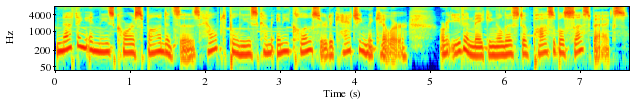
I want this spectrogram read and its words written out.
nothing in these correspondences helped police come any closer to catching the killer or even making a list of possible suspects.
